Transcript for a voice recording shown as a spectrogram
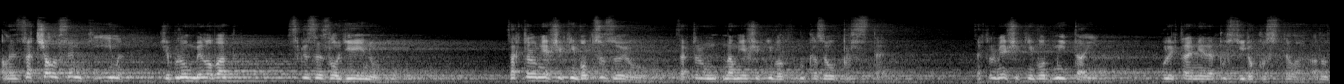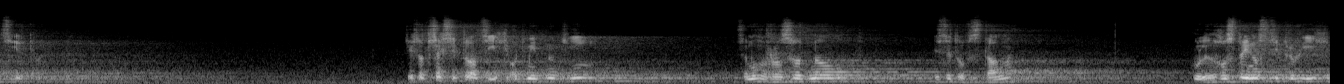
Ale začal jsem tím, že budu milovat skrze zlodějinu, za kterou mě všichni odsuzují, za kterou na mě všichni ukazují prstem, za kterou mě všichni odmítají, kvůli které mě nepustí do kostela a do církve. V těchto třech situacích odmítnutí se mohu rozhodnout, jestli to vzdám, kvůli lhostejnosti druhých,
